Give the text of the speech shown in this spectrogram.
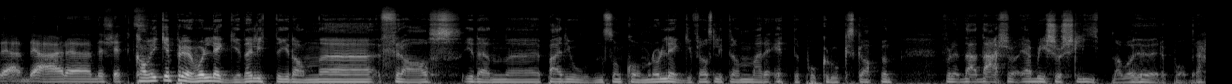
det, er- det er eh, the shit. Kan vi ikke prøve å legge det litt eh, fra oss i den perioden som kommer, og legge fra oss litt den der etterpåklokskapen? For det, det er- så, jeg blir så sliten av å høre på dere.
